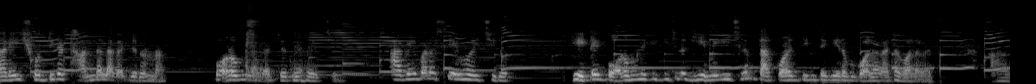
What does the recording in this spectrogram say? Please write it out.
আর এই সর্দিটা ঠান্ডা লাগার জন্য না গরম লাগার জন্য হয়েছে। আগের বারও সেম হয়েছিল। হেঁটে গরম লেগে গিয়েছিল ঘেমে গিয়েছিলাম তারপরের দিন থেকে এরকম গলা ব্যথা গলা ব্যথা। আর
